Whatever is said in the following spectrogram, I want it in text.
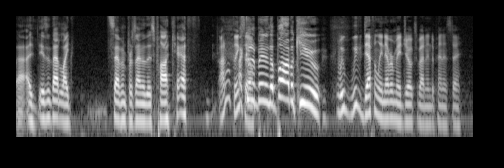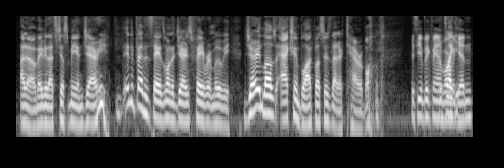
Uh, isn't that like seven percent of this podcast? I don't think so. I so. could have been in the barbecue. We we've definitely never made jokes about Independence Day. I don't know. Maybe that's just me and Jerry. Independence Day is one of Jerry's favorite movie. Jerry loves action blockbusters that are terrible. Is he a big fan of It's like- Armageddon?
